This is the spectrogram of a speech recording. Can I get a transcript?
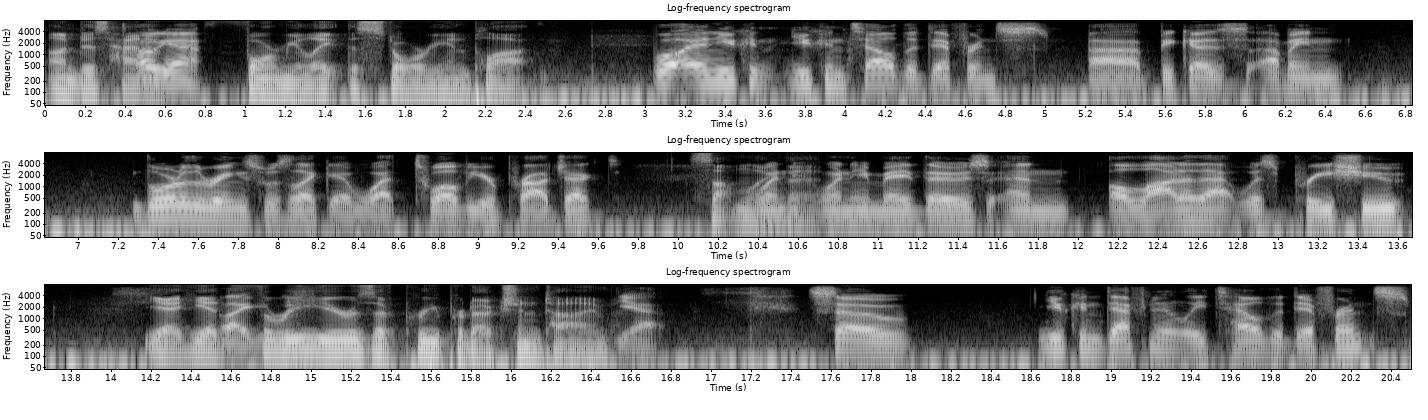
on just how Oh, to yeah. formulate the story and plot. Well, and you can you can tell the difference uh, because I mean, Lord of the Rings was like a what twelve year project Something like when that. when he made those, and a lot of that was pre shoot. yeah, he had like- three years of pre-production time. Yeah. So you can definitely tell the difference.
